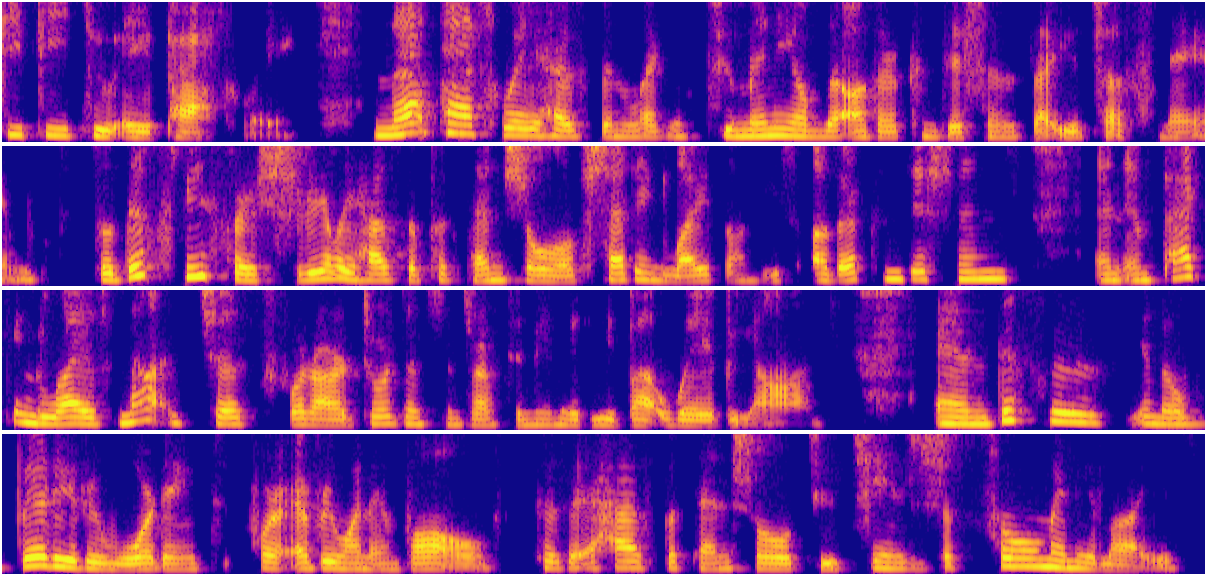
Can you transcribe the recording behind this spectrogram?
PP2A pathway. And that pathway has been linked to many of the other conditions that you just named. So, this research really has the potential of shedding light on these other conditions and impacting lives not just for our Jordan syndrome community, but way beyond. And this is, you know, very rewarding for everyone involved because it has potential to change just so many lives.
